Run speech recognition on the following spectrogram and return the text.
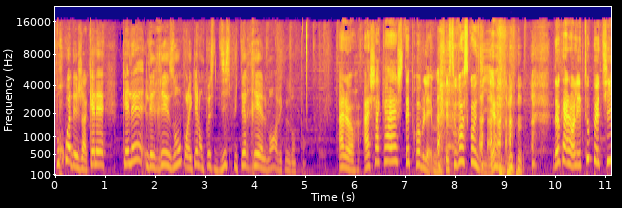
Pourquoi déjà? Quelles sont les raisons pour lesquelles on peut se disputer réellement avec nos enfants? Alors, à chaque âge, ses problèmes. C'est souvent ce qu'on dit. Donc, alors, les tout petits,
